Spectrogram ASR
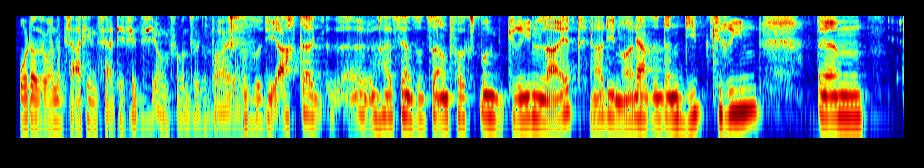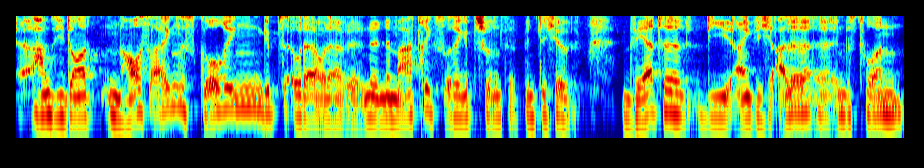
oder sogar eine Platin-Zertifizierung für unsere Gebäude. Also die Achter äh, heißt ja sozusagen im Volksmund Green Light, ja, die Neuner ja. sind dann Deep Green. Ähm, haben Sie dort ein hauseigenes Scoring gibt's, oder, oder eine Matrix oder gibt es schon verbindliche Werte, die eigentlich alle äh, Investoren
